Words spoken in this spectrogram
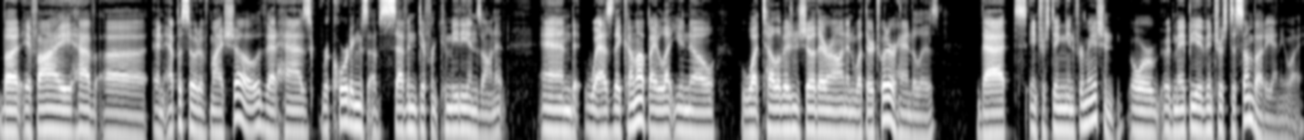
But if I have uh, an episode of my show that has recordings of seven different comedians on it, and as they come up, I let you know what television show they're on and what their Twitter handle is, that's interesting information, or it may be of interest to somebody anyway.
